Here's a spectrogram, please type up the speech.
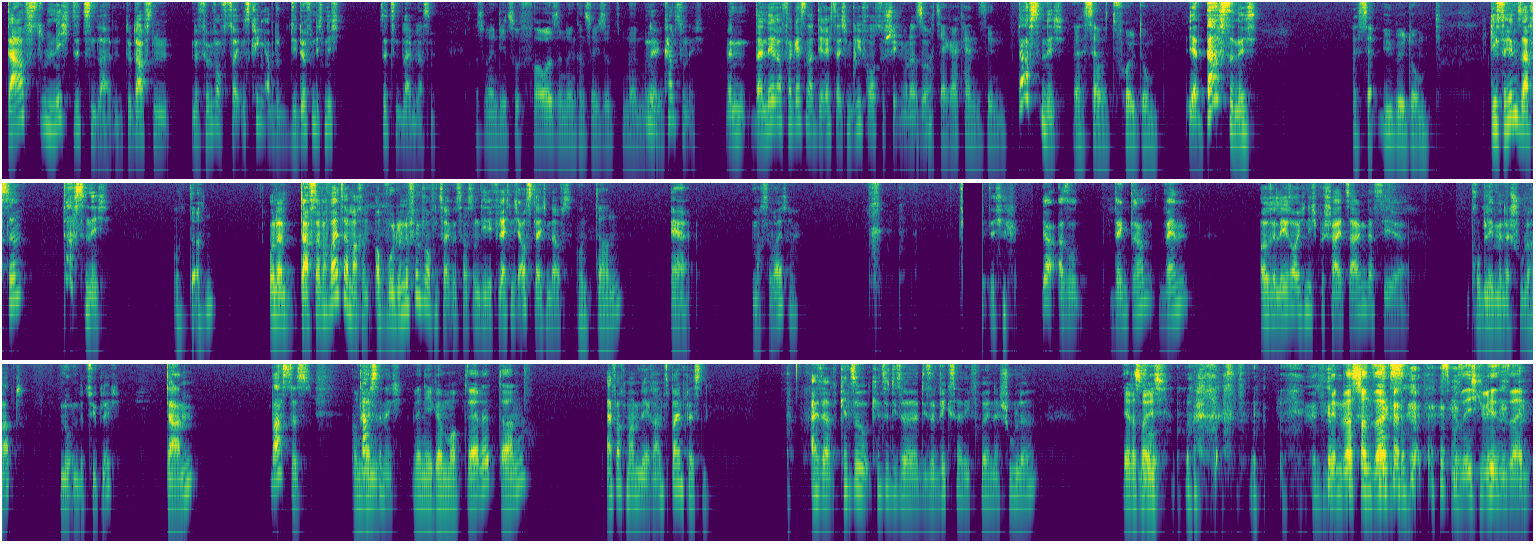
darfst du nicht sitzen bleiben. Du darfst ein, eine 5 aufs Zeugnis kriegen, aber du, die dürfen dich nicht sitzen bleiben lassen. Also wenn die zu faul sind, dann kannst du nicht sitzen bleiben. Nee, kannst du nicht. Wenn dein Lehrer vergessen hat, dir rechtzeitig einen Brief rauszuschicken oder das so, macht ja gar keinen Sinn. darfst du nicht. Das ist ja voll dumm. Ja, darfst du nicht. Das ist ja übel dumm. Gehst du hin, sagst du, darfst du nicht. Und dann? Und dann darfst du einfach weitermachen, obwohl du eine 5 auf dem Zeugnis hast und die vielleicht nicht ausgleichen darfst. Und dann? Ja, machst du weiter. Ja, also denkt dran, wenn eure Lehrer euch nicht Bescheid sagen, dass ihr Probleme in der Schule habt, notenbezüglich, dann war's das. Und Darfst wenn, du nicht. Wenn ihr gemobbt werdet, dann? Einfach mal dem Lehrer ans Bein pissen. Alter, kennst du, kennst du diese, diese Wichser, die früher in der Schule Ja, das war So. ich. wenn du das schon sagst, das muss ich gewesen sein.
